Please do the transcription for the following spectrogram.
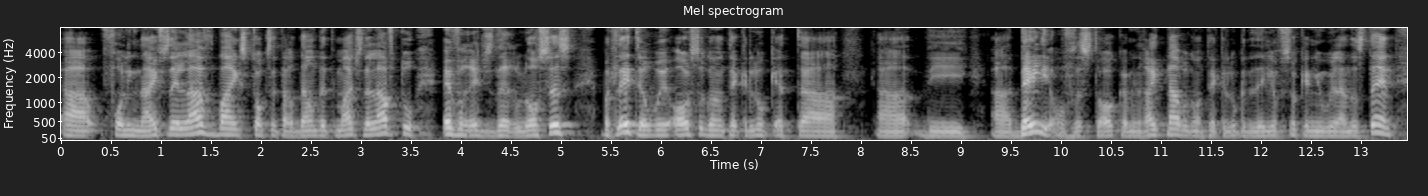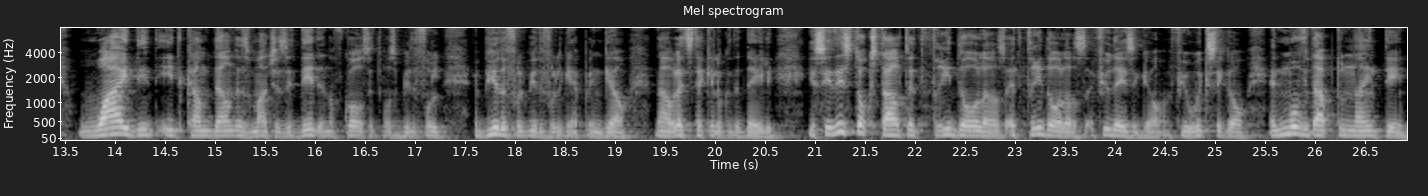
uh, falling knives. They love buying stocks that are down that much. They love to average their losses. But later, we're also going to take a look at uh, uh, the uh, daily of the stock. I mean, right now we're going to take a look at the daily of stock and you will understand why did it come down as much as it did. And of course, it was beautiful, a beautiful, beautiful gap and go. Now let's take a look at the daily. You see, this stock started $3 at $3 a few days ago, a few weeks ago, and moved up to 19.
